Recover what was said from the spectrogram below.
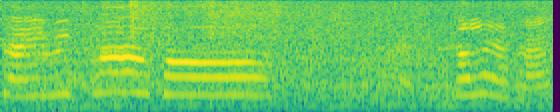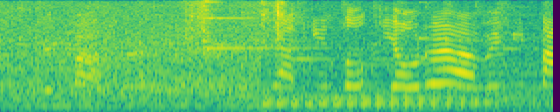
ใจไม่กล้าพอเท่าไหร่คะสิบบาทอยากกินโตเกียวด้วยอะไม่มีตังค์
